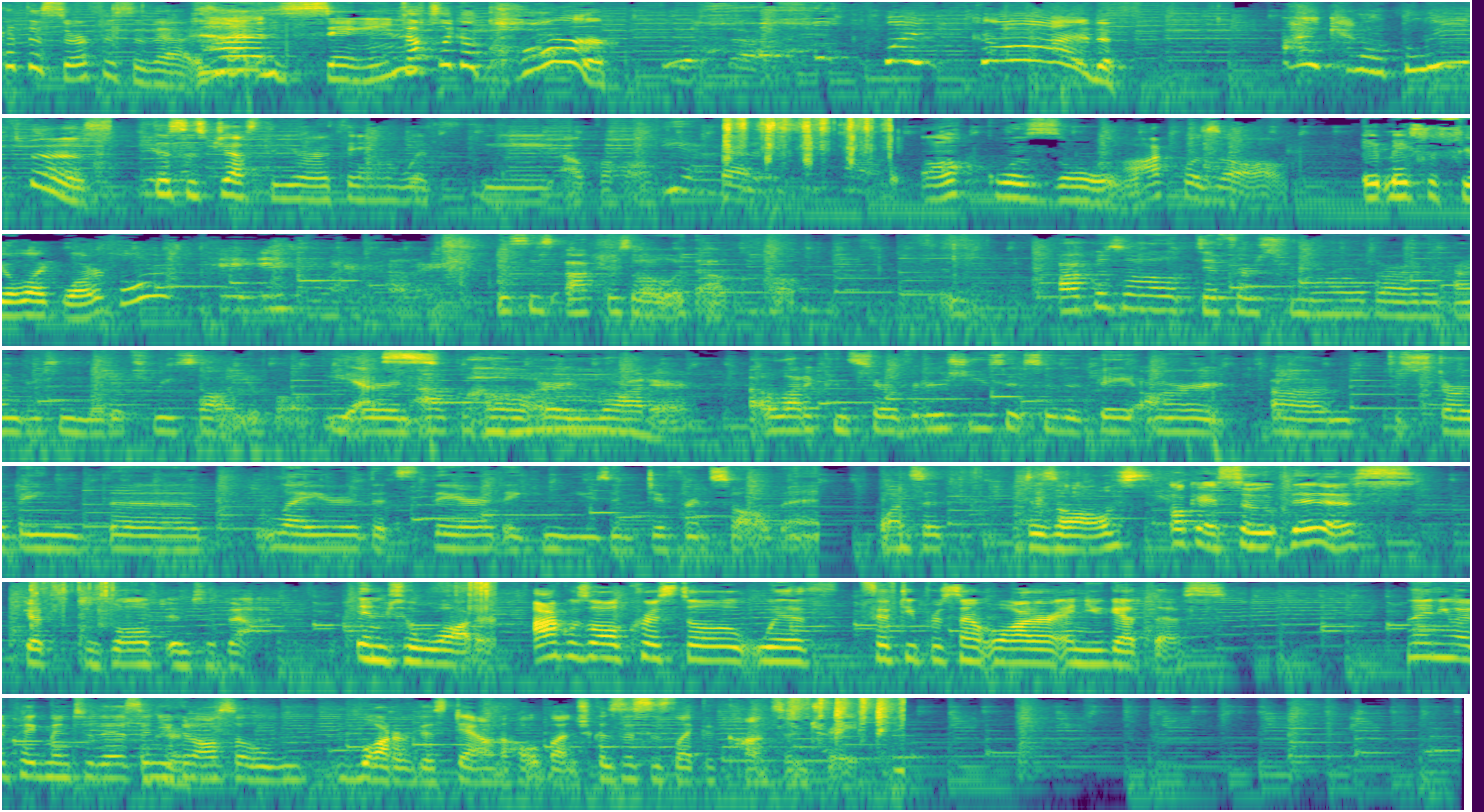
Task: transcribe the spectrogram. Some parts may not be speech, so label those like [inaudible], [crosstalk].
look at the surface of that. Isn't that That- insane? That's like a car. Oh [gasps] my god. I cannot believe this. This is just the urethane with the alcohol. Yeah. Yes. Aquazole. Aquazol. It makes it feel like watercolor? It is watercolor. This is Aquazol with alcohol. Aquazol differs from all of our other binders in that it's resoluble, either Yes. in alcohol or in water. A lot of conservators use it so that they aren't um, disturbing the layer that's there. They can use a different solvent. Once it dissolves Okay, so this gets dissolved into that. into water. Aquazol crystal with 50% water and you get this. Then you add pigment to this and you can also water this down a whole bunch because this is like a concentrate.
